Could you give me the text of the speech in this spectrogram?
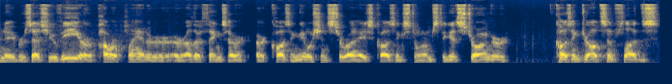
neighbor's SUV or a power plant or, or, other things are, are causing the oceans to rise, causing storms to get stronger, causing droughts and floods.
